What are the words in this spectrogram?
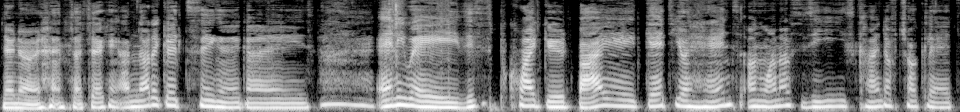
No, no, I'm just joking. I'm not a good singer, guys. Anyway, this is quite good. Buy it. Get your hands on one of these kind of chocolates.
